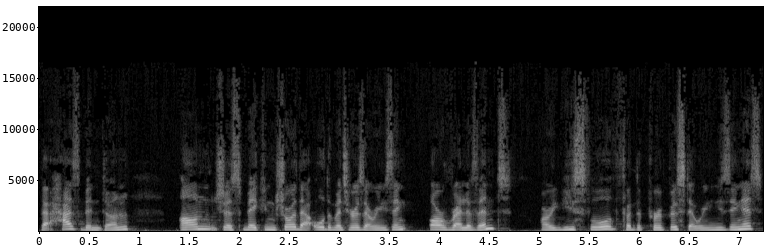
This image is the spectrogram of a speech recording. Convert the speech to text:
that has been done on just making sure that all the materials that we're using are relevant, are useful for the purpose that we're using it,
